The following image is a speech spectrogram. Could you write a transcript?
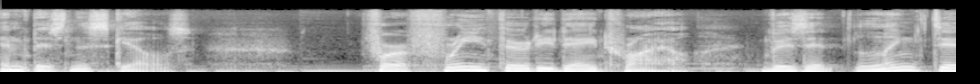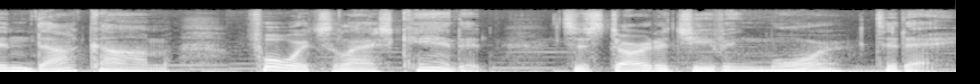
and business skills. For a free 30 day trial, visit linkedin.com forward slash candid to start achieving more today.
